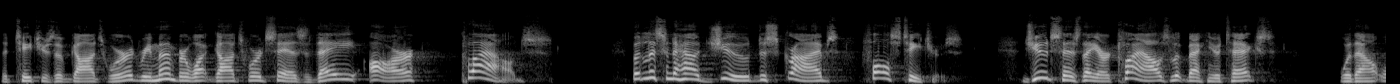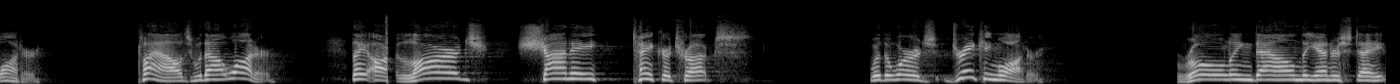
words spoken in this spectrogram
the teachers of God's Word, remember what God's Word says. They are clouds. But listen to how Jude describes false teachers. Jude says they are clouds, look back in your text, without water clouds without water. They are large, shiny tanker trucks with the words drinking water rolling down the interstate,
